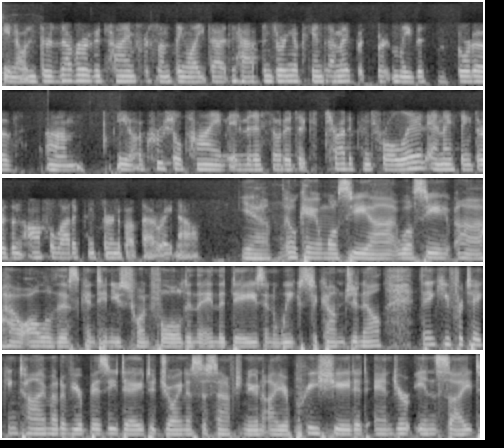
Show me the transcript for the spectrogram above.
you know, there's never a good time for something like that to happen during a pandemic, but certainly this is sort of. Um, you know, a crucial time in Minnesota to try to control it, and I think there's an awful lot of concern about that right now. Yeah. Okay. And we'll see. Uh, we'll see uh, how all of this continues to unfold in the in the days and weeks to come. Janel, thank you for taking time out of your busy day to join us this afternoon. I appreciate it and your insight.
